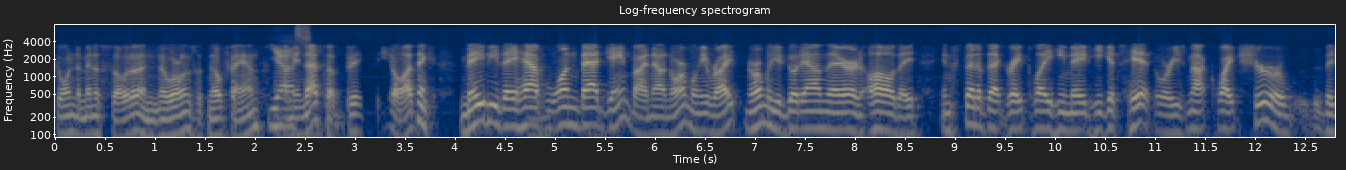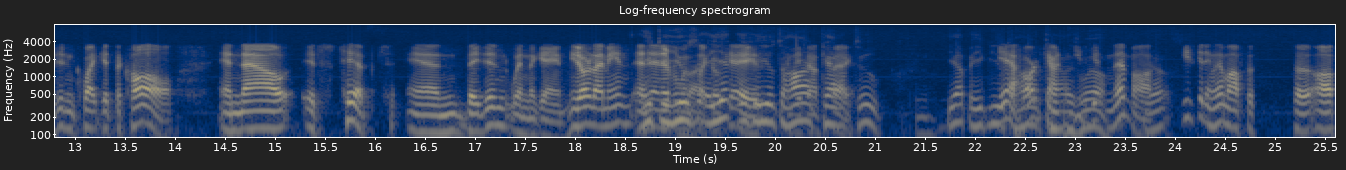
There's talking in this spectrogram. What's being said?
going to Minnesota and New Orleans with no fans? Yes. I mean, that's a big deal. I think maybe they have one bad game by now normally, right? Normally you'd go down there and oh, they instead of that great play he made, he gets hit or he's not quite sure they didn't quite get the call and now it's tipped, and they didn't win the game. You know what I mean? And then everyone's use, like, okay, he can use the hard count too. Yep, he can use yeah, the hard, count. count He's well. getting them off. Yep. He's getting them off the to, off.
